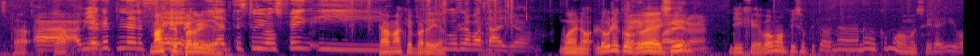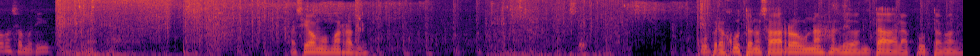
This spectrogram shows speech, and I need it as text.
Está, Ah, está- había eh, que tener más que fe, perdida. Y antes tuvimos fe y. Está más que perdida. la batalla. Bueno, lo único Ahí que voy a decir, madera, eh. dije, vamos a piso pito. No, no, ¿cómo vamos a ir ahí? Vamos a morir. Así vamos más rápido. Uh, pero justo nos agarró una levantada, la puta madre.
